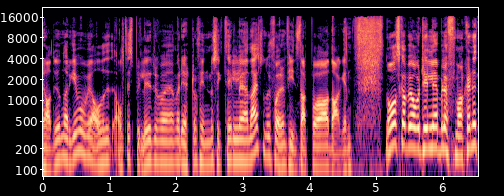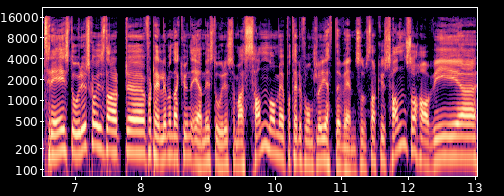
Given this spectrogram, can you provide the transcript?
Radio Norge, hvor vi alle, alltid spiller variert og fin musikk til deg, så du får en fin start på dagen. Nå skal vi over til Bløffmakerne. Tre historier skal vi snart uh, fortelle, men det er kun én historie som er sann. Og med på telefonen til å gjette hvem som snakker sann, så har vi uh,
